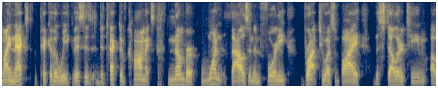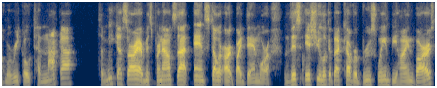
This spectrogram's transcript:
my next pick of the week. This is Detective Comics number 1040, brought to us by the stellar team of Mariko Tanaka. Tamaki, sorry, I mispronounced that, and stellar art by Dan Mora. This issue, look at that cover Bruce Wayne behind bars.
